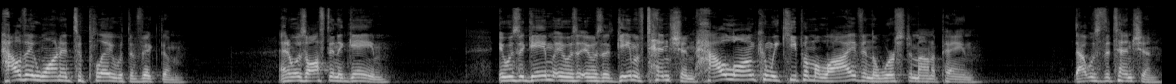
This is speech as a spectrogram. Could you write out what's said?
how they wanted to play with the victim. And it was often a game. It was a game, it was, it was a game of tension. How long can we keep him alive in the worst amount of pain? That was the tension.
